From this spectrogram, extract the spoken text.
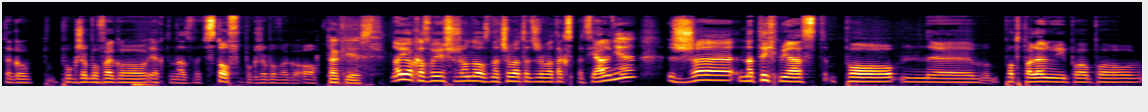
tego pogrzebowego, jak to nazwać, stosu pogrzebowego. O. Tak jest. No i okazuje się, że ona oznaczyła te drzewa tak specjalnie, że natychmiast po e, podpaleniu i po, po,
